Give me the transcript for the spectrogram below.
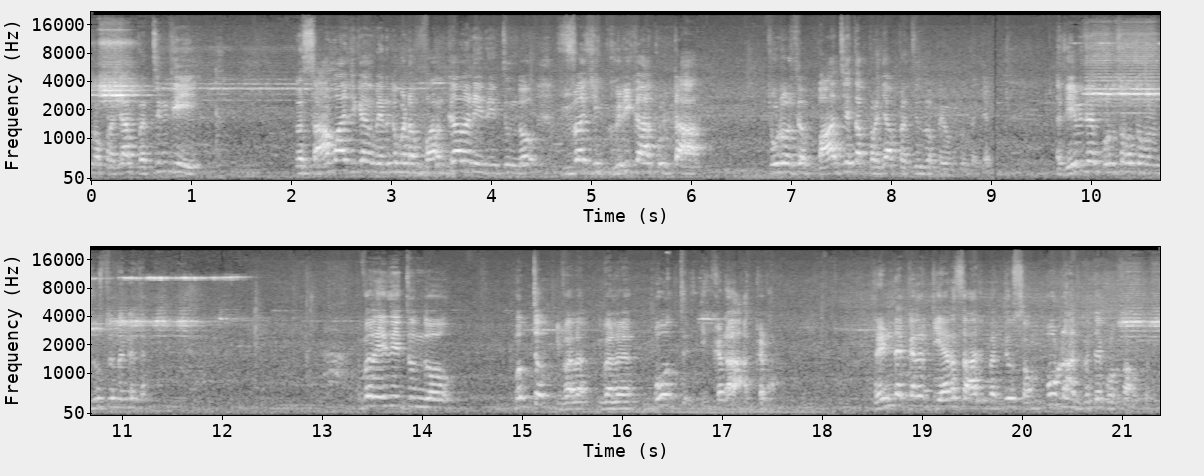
ఒక ప్రజా ప్రతినిధి సామాజిక సామాజికంగా వెనుకబడిన వర్గాలను ఏదైతుందో వివక్ష గురి కాకుండా చూడవలసిన బాధ్యత ప్రజా ప్రతినిధులపై ఉంటుందని చెప్పి. అది ఏ విధంగా కొనసాగుతాం మనం చూస్తున్నాం కదా. ఇవాళ ఏదైతుందో మొత్తం ఇవాళ ఇవాళ బోత్ ఇక్కడ అక్కడ. రెండక్కడ టీఆర్ఎస్ ఆధిపత్యం సంపూర్ణ ఆధిపత్యం కొనసాగుతుంది.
